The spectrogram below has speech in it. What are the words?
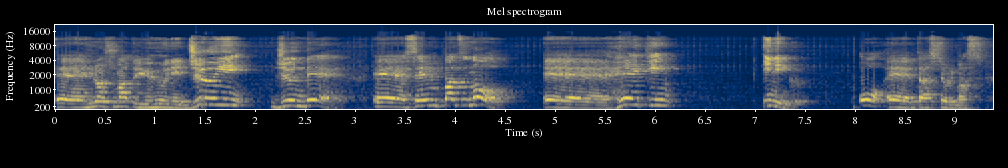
えー、広島というふうに、順位順で、えー、先発の、えー、平均イニングを、えー、出しております。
